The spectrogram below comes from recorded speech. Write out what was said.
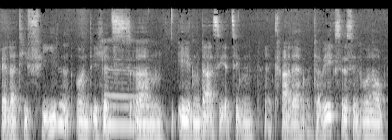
relativ viel und ich jetzt Mhm. ähm, eben, da sie jetzt in, gerade unterwegs ist in Urlaub,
